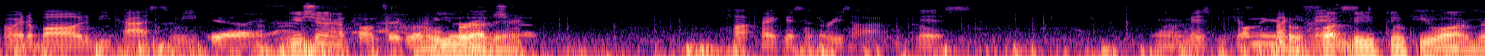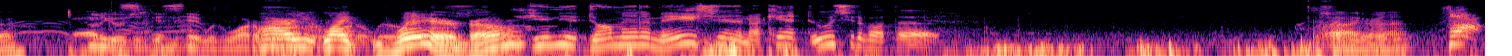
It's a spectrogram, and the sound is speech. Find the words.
for the ball to be passed to me. Yeah, you shouldn't have pump fake. Lucky Oh, you brother. Pump fake isn't the reason I missed. I Um, missed because I mean, I Who the fucking fuck missed. do you think you are, bro? Nigga was just getting hit with water. Why are you like where, bro? Give me a dumb animation. I can't do shit about that. Sorry, man. Fuck!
